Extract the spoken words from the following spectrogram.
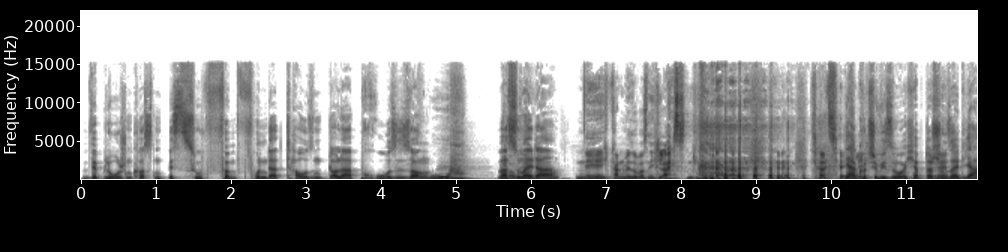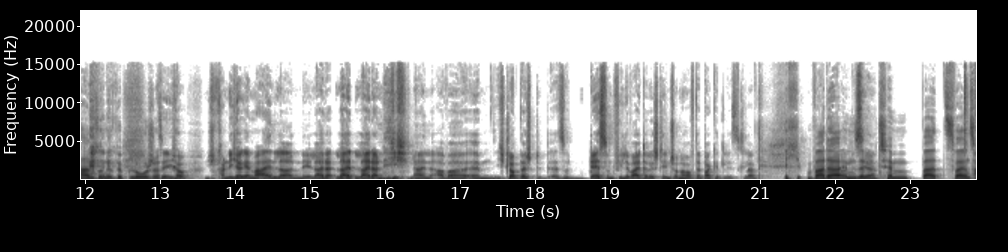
VIP-Logen kosten bis zu 500.000 Dollar pro Saison. Warst du mal da? Nee, ich kann mir sowas nicht leisten. Tatsächlich. Ja, Kutsche, wieso? Ich habe da schon Ja. seit Jahren so eine VIP-Loge. Ich, ich kann dich ja gerne mal einladen. Nee, leider, leid, leider nicht. Nein, aber ähm, ich glaube, also das und viele weitere stehen schon noch auf der Bucketlist, klar. Ich war da Aber im bisher- September 22,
